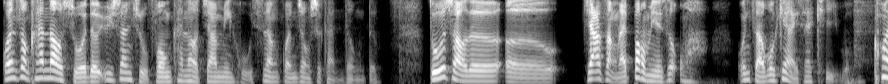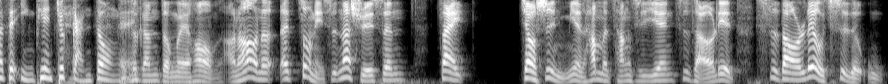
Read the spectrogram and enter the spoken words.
观众看到所谓的玉山主峰，看到嘉明湖，是让观众是感动的。多少的呃家长来报名的时候，哇，我们找不看也在看不？看这影片就感动哎，就感动哎哈。然后呢，哎，重点是那学生在教室里面，他们长时间至少要练四到六次的舞。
